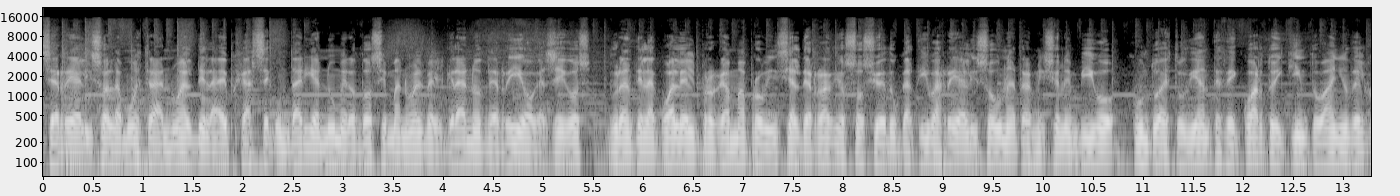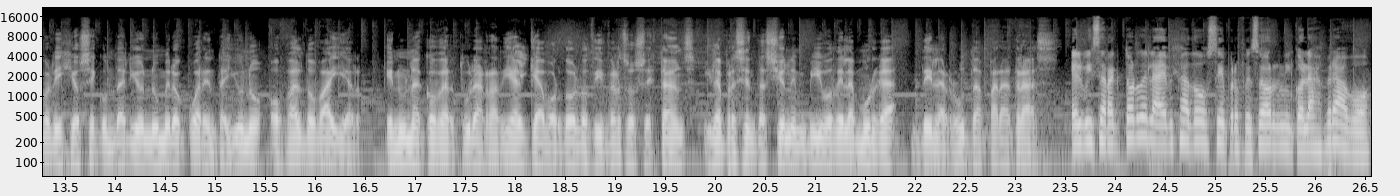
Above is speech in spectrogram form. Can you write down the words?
Se realizó la muestra anual de la EPJA secundaria número 12 Manuel Belgrano de Río Gallegos, durante la cual el programa provincial de radio socioeducativa realizó una transmisión en vivo junto a estudiantes de cuarto y quinto año del colegio secundario número 41 Osvaldo Bayer, en una cobertura radial que abordó los diversos stands y la presentación en vivo de la murga de la ruta para atrás. El vicerrector de la EPJA 12, profesor Nicolás Bravo,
